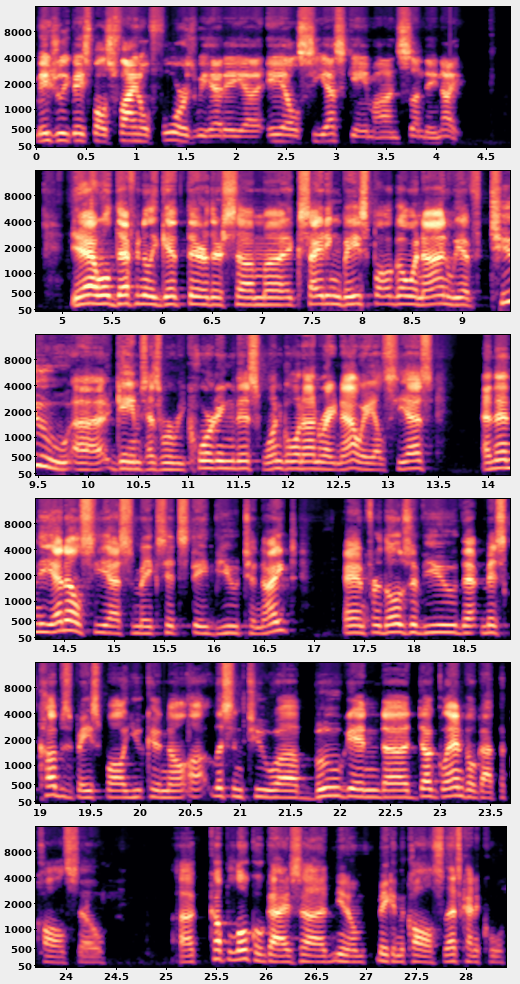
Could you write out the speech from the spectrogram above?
Major League Baseball's Final Four we had a uh, ALCS game on Sunday night. Yeah, we'll definitely get there. There's some uh, exciting baseball going on. We have two uh, games as we're recording this, one going on right now, ALCS, and then the NLCS makes its debut tonight. And for those of you that miss Cubs baseball, you can uh, uh listen to uh, Boog and uh, Doug Glanville got the call. So a couple local guys, you know, making the call. So that's kind of cool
